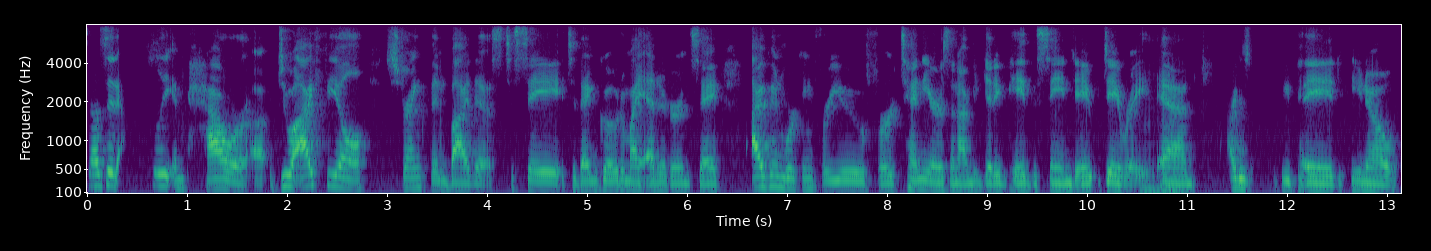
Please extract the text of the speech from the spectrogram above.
Does it actually empower uh, do i feel strengthened by this to say to then go to my editor and say i've been working for you for 10 years and i've been getting paid the same day, day rate mm-hmm. and i deserve to be paid you know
